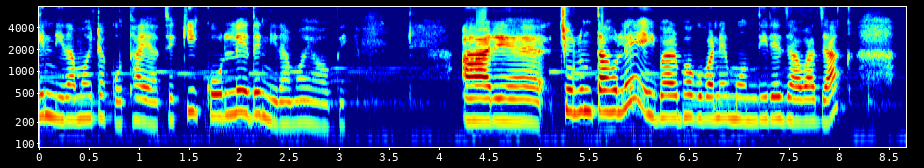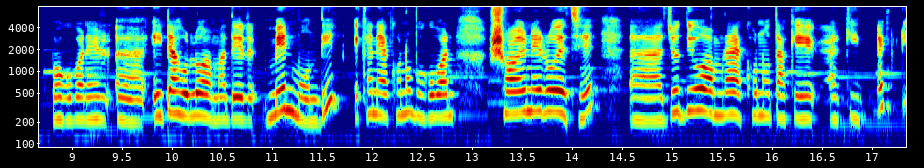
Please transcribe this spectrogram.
এর নিরাময়টা কোথায়। আছে, কি করলে এদের নিরাময় হবে? আর চলুন তাহলে এইবার ভগবানের মন্দিরে যাওয়া যাক। ভগবানের এটা হলো আমাদের মেন মন্দির। এখানে এখনও ভগবান শয়নে রয়েছে। যদিও আমরা এখনও তাকে আর কি একটু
